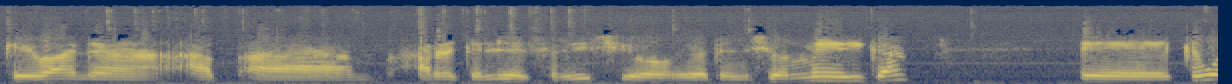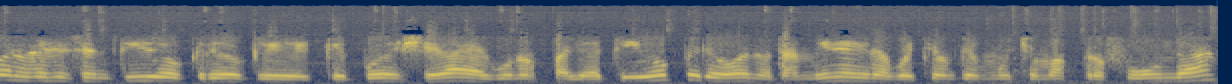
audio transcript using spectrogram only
que van a, a, requerir el servicio de atención médica. que bueno, en ese sentido creo que, que pueden llegar algunos paliativos, pero bueno, también hay una cuestión que es mucho más profunda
